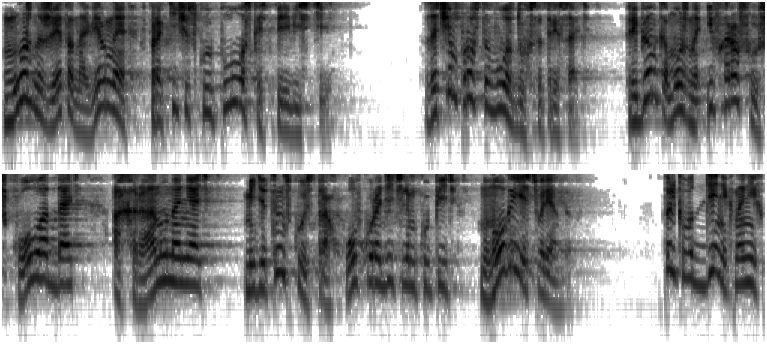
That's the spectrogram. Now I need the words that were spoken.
можно же это, наверное, в практическую плоскость перевести. Зачем просто воздух сотрясать? Ребенка можно и в хорошую школу отдать, охрану нанять, медицинскую страховку родителям купить. Много есть вариантов. Только вот денег на них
